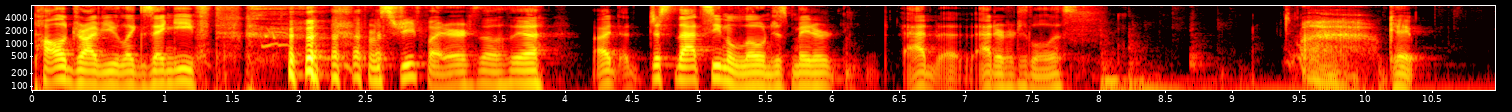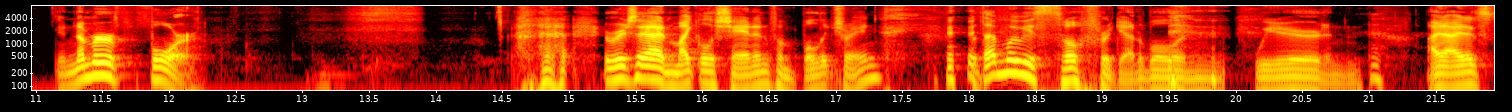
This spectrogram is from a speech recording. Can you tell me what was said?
pile drive you like Zangief from Street Fighter. So yeah, I just that scene alone just made her add added her to the list. Okay. Number four. Originally, I had Michael Shannon from Bullet Train, but that movie is so forgettable and weird, and I, I just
